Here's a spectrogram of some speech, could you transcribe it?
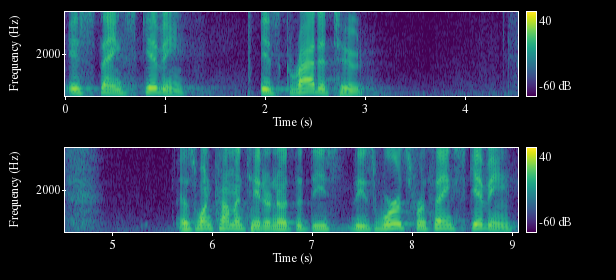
is thanksgiving, is gratitude. As one commentator noted, that these, these words for thanksgiving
